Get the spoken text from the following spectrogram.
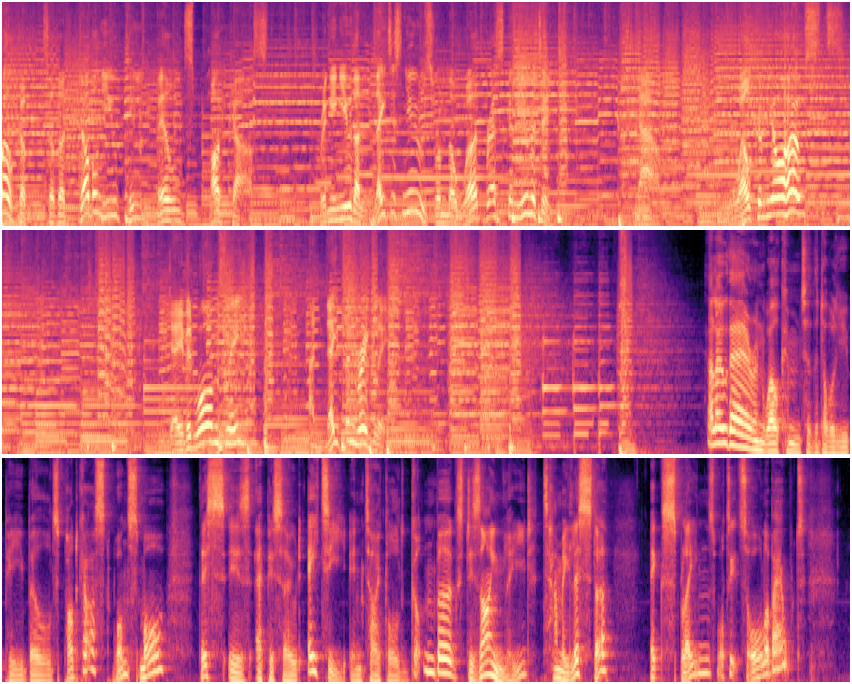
Welcome to the WP Builds podcast, bringing you the latest news from the WordPress community. Now, welcome your hosts, David Waumsley and Nathan Wrigley. Hello there, and welcome to the WP Builds podcast once more. This is episode 80, entitled Gutenberg's design lead, Tammie Lister, explains what it's all about.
